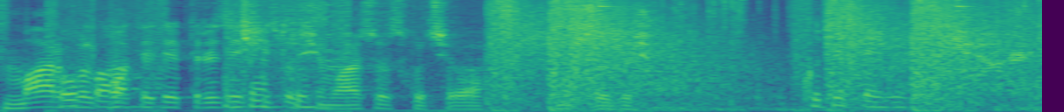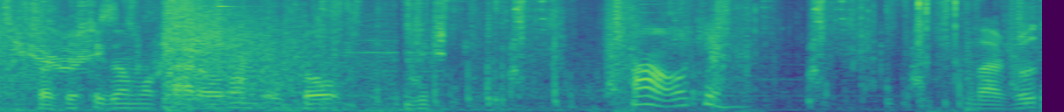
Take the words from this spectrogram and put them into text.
Marvel Opa. poate te trezești și tu Ce-am și mă ajuți cu ceva. Nu știu de ce. Cu ce stai de? Să câștigăm măcar o rundă, două, zic și Ah, ok. Vă ajut?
